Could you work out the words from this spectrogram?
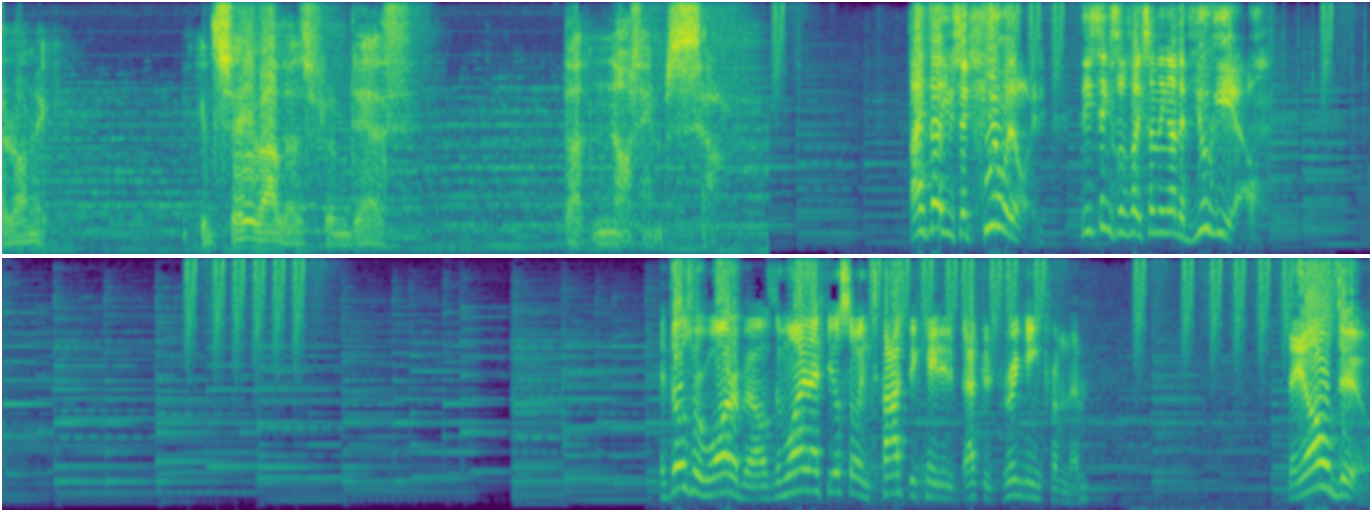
Ironic. He could save others from death, but not himself. I thought you said humanoid! These things look like something out of Yu-Gi-Oh! If those were water bells, then why did I feel so intoxicated after drinking from them? They all do!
